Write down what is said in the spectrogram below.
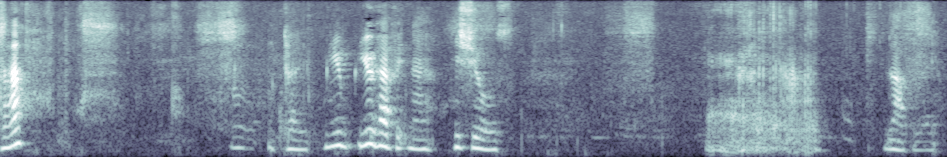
Huh? Okay, you you have it now. It's yours. Lovely.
